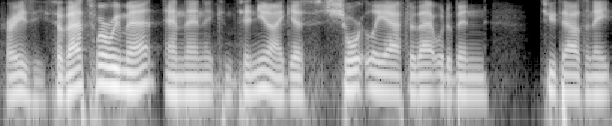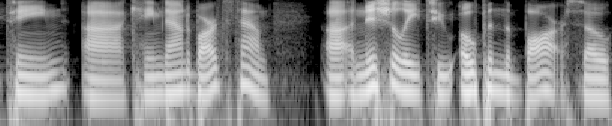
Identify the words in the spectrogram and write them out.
crazy. So that's where we met and then it continued. I guess shortly after that would have been 2018. Uh came down to Bardstown uh initially to open the bar. So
